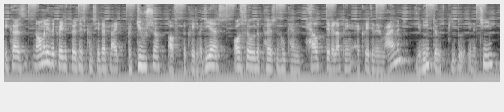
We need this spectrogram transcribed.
because normally the creative person is considered like producer of the creative ideas, also the person who can help developing a creative environment. You need those people in a team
